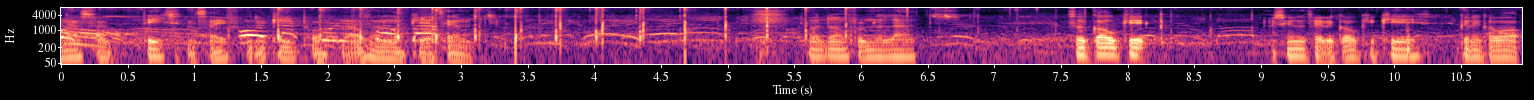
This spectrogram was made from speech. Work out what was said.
that's a decent save from the keeper. That was a lucky attempt. Well done from the lads. So goal kick. Just gonna take the goal kick here. Gonna go up.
